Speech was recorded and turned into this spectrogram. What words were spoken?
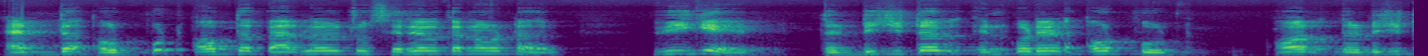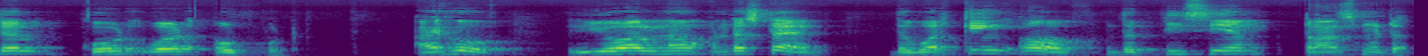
at the output of the parallel to serial converter we get the digital encoded output or the digital code word output. I hope you all now understand the working of the PCM transmitter.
